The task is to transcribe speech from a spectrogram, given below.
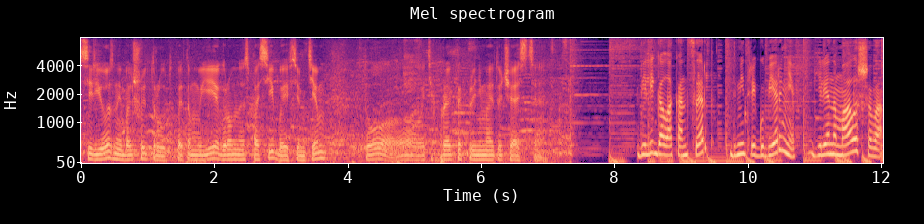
серьезный большой труд, поэтому ей огромное спасибо и всем тем, кто в этих проектах принимает участие. Вели гала-концерт Дмитрий Губерниев, Елена Малышева,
